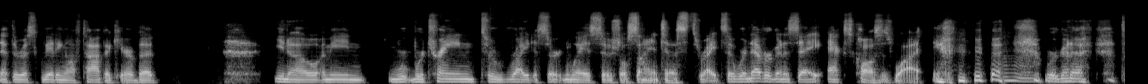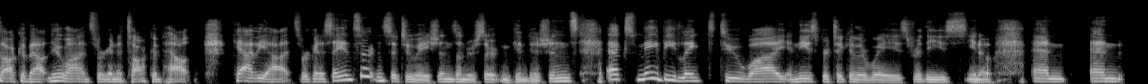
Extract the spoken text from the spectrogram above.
at the risk of getting off topic here but you know i mean we're, we're trained to write a certain way as social scientists right so we're never going to say x causes y Mhm. we're going to talk about nuance we're going to talk about caveats we're going to say in certain situations under certain conditions x may be linked to y in these particular ways for these you know and and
